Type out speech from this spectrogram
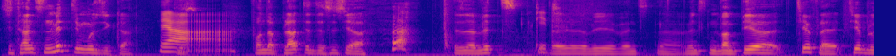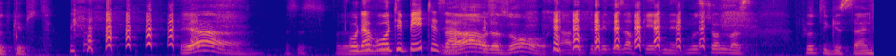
sie tanzen mit, die Musiker. Ja. Das, von der Platte, das ist ja. Das ist ein Witz. Geht. Wie wenn du einen Vampir Tierfle Tierblut gibst. ja. Das ist, oder, oder rote Betesaft. Ja, oder so. Ja, rote Betesaft geht nicht. Muss schon was Blutiges sein.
